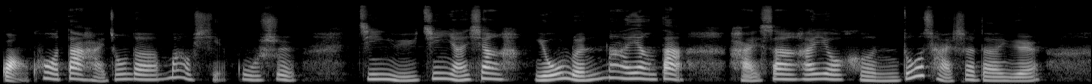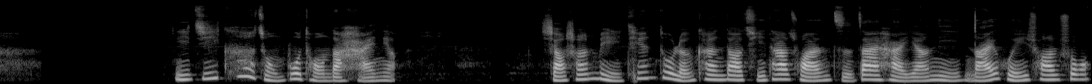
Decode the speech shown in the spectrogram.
广阔大海中的冒险故事。金鱼竟然像游轮那样大，海上还有很多彩色的鱼，以及各种不同的海鸟。小船每天都能看到其他船只在海洋里来回穿梭，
